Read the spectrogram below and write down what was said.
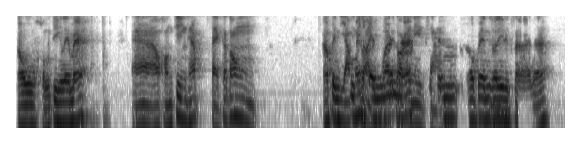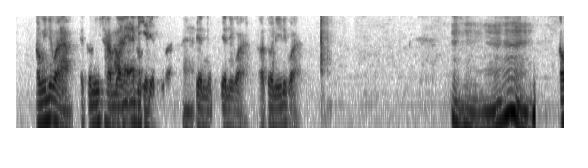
เอาของจริงเลยไหมอ่าเอาของจริงครับ แต่ก็ต้อง เอาเป็นย้ำไว้หน่อยเเป็ว่ากรนะณีศึกษาเป็นเอาเป็นกรณีศึกษานะเอางี้ดีกว่าครับไอ้ตัวนี้ช้ำเอาแล้วในอดีตเปลี่ยนดีกว่าอ่าเปลี่ยนเปลี่ยนดีกว่า เอาตัวนี้ดีกว่าอืมเอา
